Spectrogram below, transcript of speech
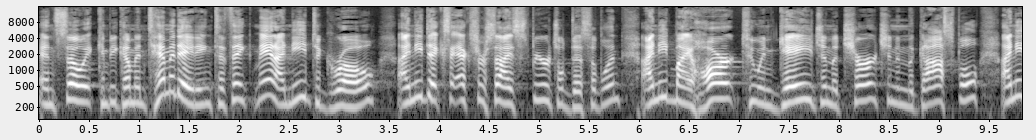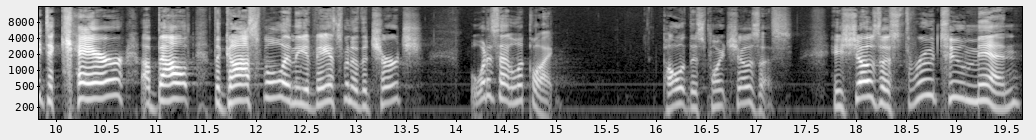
And so it can become intimidating to think, man, I need to grow. I need to ex- exercise spiritual discipline. I need my heart to engage in the church and in the gospel. I need to care about the gospel and the advancement of the church. But what does that look like? Paul at this point shows us. He shows us through two men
